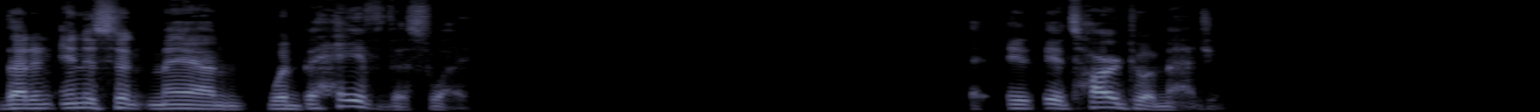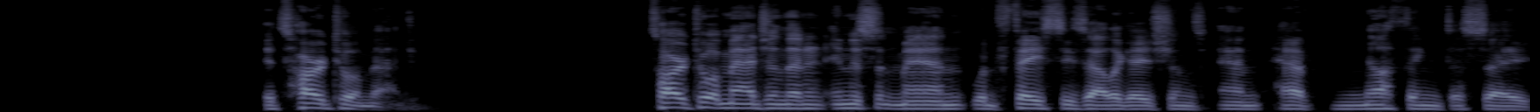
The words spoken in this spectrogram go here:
that an innocent man would behave this way? It, it's hard to imagine. It's hard to imagine. It's hard to imagine that an innocent man would face these allegations and have nothing to say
